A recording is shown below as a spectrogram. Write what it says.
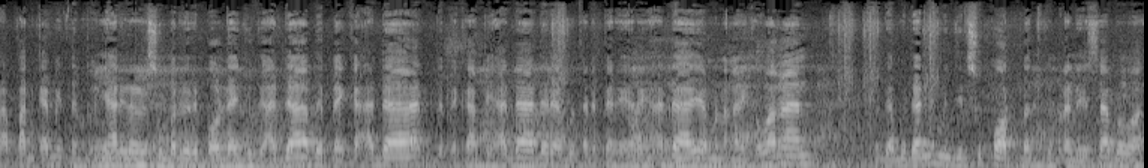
Harapan kami tentunya hari ini sumber dari Polda juga ada, BPK ada, BPKP ada, dari anggota DPR RI ada yang menangani keuangan. Mudah-mudahan ini menjadi support bagi kepala desa bahwa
